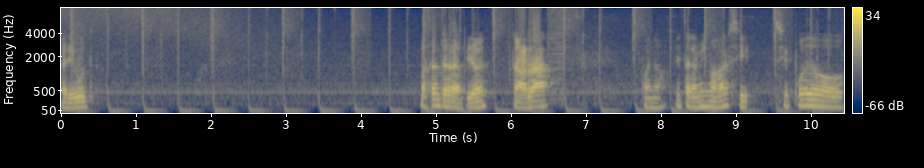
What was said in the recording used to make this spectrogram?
Very good. Bastante rápido, ¿eh? La verdad. Bueno, esta es la misma. A ver si, si puedo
